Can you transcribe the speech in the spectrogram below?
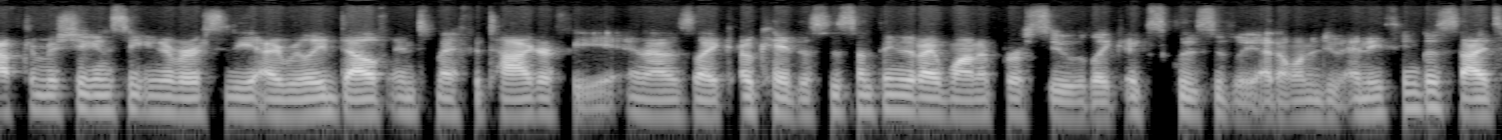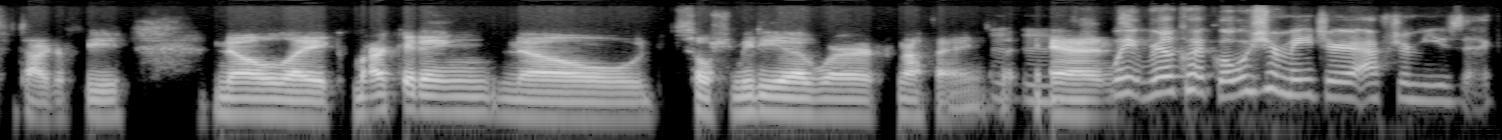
after Michigan State University, I really delved into my photography and I was like, okay, this is something that I want to pursue like exclusively. I don't want to do anything besides photography. No like marketing, no social media work, nothing. Mm-mm. And Wait, real quick, what was your major after music?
